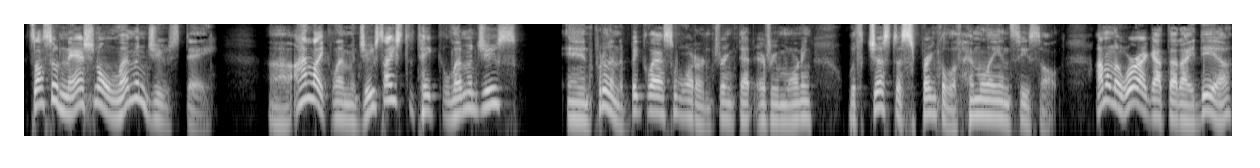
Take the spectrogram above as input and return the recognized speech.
It's also National Lemon Juice Day. Uh, I like lemon juice. I used to take lemon juice and put it in a big glass of water and drink that every morning with just a sprinkle of Himalayan sea salt. I don't know where I got that idea,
